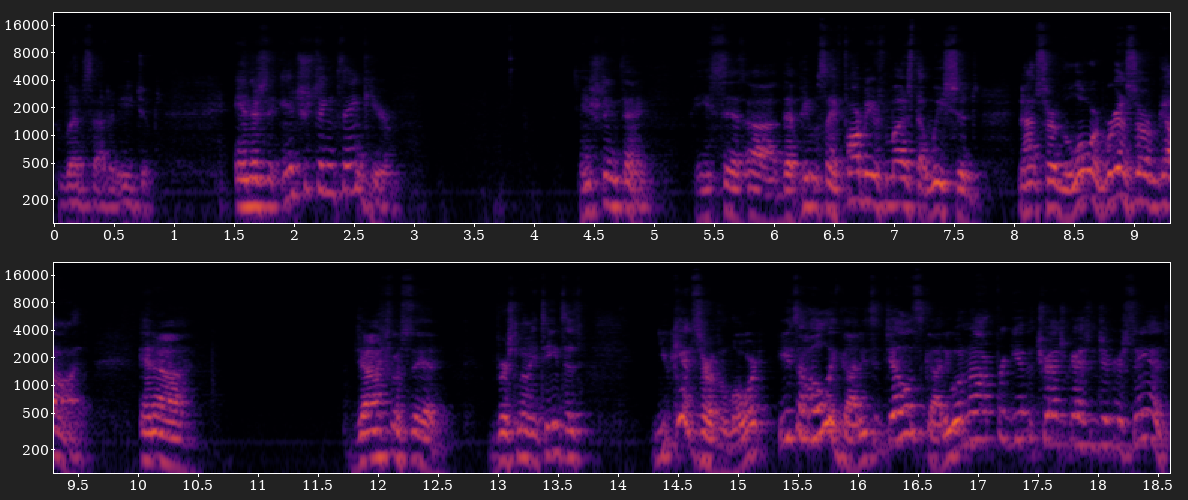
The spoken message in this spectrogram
who led us out of Egypt. And there's an interesting thing here. Interesting thing. He says uh, that people say, far be it from us that we should not serve the Lord. We're going to serve God. And uh, Joshua said, verse 19 says, you can't serve the Lord. He's a holy God. He's a jealous God. He will not forgive the transgressions of your sins.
